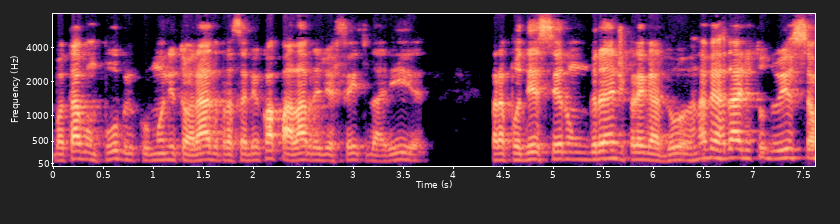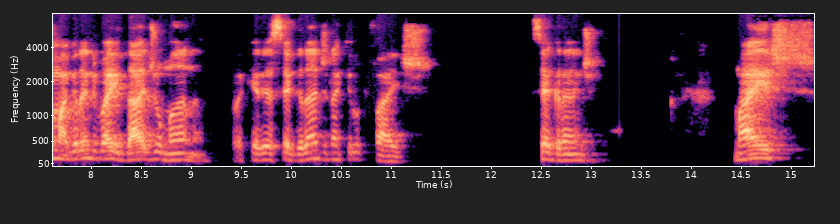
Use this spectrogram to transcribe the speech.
botavam um público monitorado para saber qual palavra de efeito daria, para poder ser um grande pregador. Na verdade, tudo isso é uma grande vaidade humana, para querer ser grande naquilo que faz. Ser grande. Mas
